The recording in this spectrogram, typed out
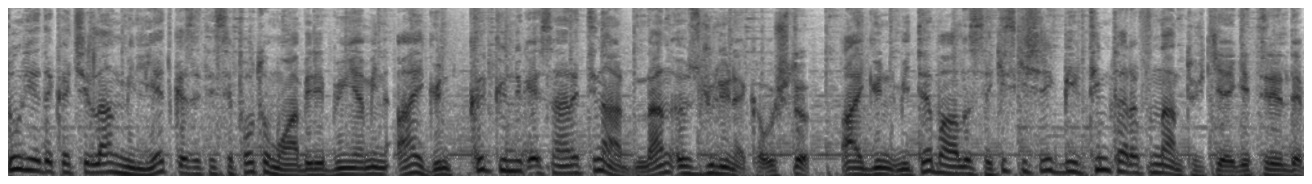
Suriye'de kaçırılan Milliyet gazetesi foto muhabiri Bünyamin Aygün 40 günlük esaretin ardından özgürlüğüne kavuştu. Aygün MİT'e bağlı 8 kişilik bir tim tarafından Türkiye'ye getirildi.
